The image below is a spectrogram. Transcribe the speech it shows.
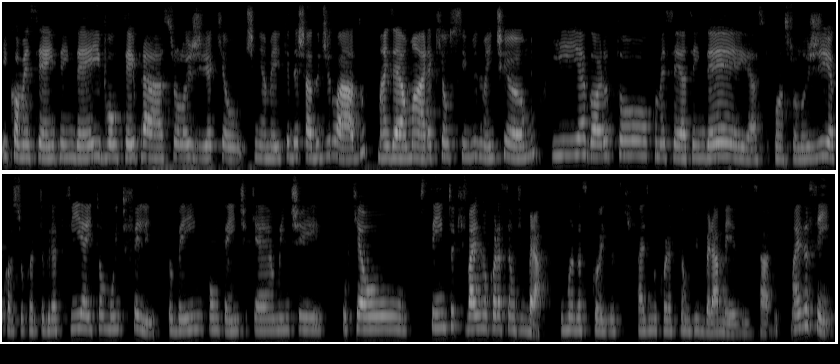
e comecei a entender e voltei para a astrologia que eu tinha meio que deixado de lado, mas é uma área que eu simplesmente amo e agora eu tô comecei a atender com astrologia, com astrocartografia e tô muito feliz. Tô bem contente que é realmente o que eu sinto que faz meu coração vibrar. Uma das coisas que faz meu coração vibrar mesmo, sabe? Mas assim,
